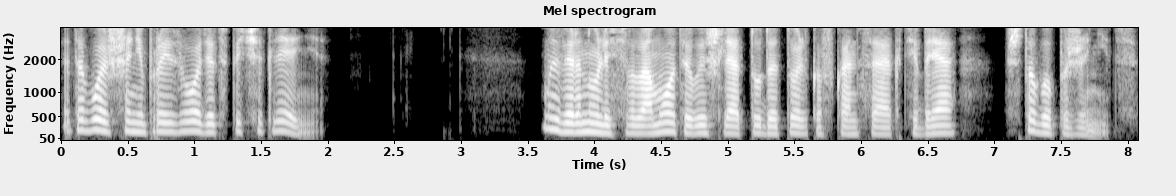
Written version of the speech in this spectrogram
это больше не производит впечатления. Мы вернулись в Ламот и вышли оттуда только в конце октября, чтобы пожениться.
